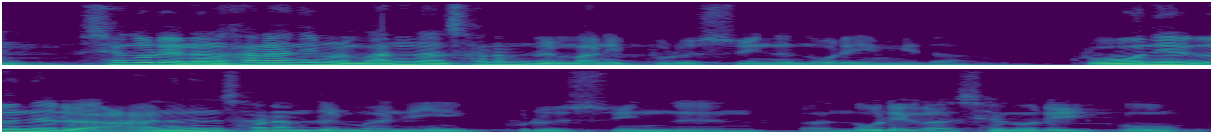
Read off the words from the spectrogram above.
새 노래는 하나님을 만난 사람들만이 부를 수 있는 노래입니다. 구원의 은혜를 아는 사람들만이 부를 수 있는 어, 노래가 새 노래이고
